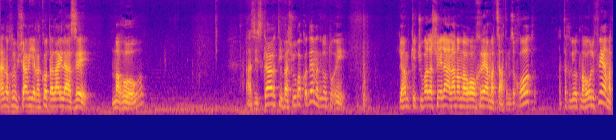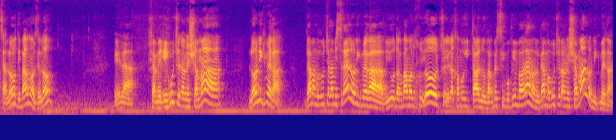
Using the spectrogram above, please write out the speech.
אנו אוכלים שאר ירקות הלילה הזה מרור, אז הזכרתי בשיעור הקודם, אני לא טועה, גם כתשובה לשאלה למה מרור אחרי המצה, אתם זוכרות? צריך להיות מרור לפני המצה, לא? דיברנו על זה, לא? אלא שהמרירות של הנשמה לא נגמרה. גם המרירות של עם ישראל לא נגמרה, ויהיו עוד ארבע מלכויות שיילחמו איתנו, והרבה סיבוכים בעולם, אבל גם המרירות של הנשמה לא נגמרה.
